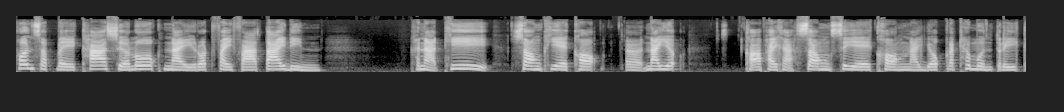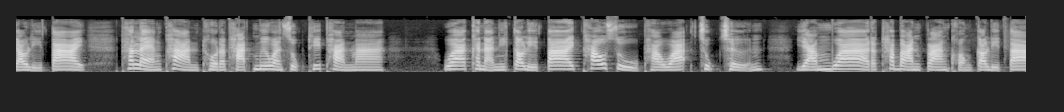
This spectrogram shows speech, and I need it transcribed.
พ่นสเปรย์ฆ่าเชื้อโรคในรถไฟฟ้าใต้ดิน ขณะที่ซองเคียคองออนายกขออภัยค่ะ ซองเซียคองนายกรัฐมนตรีเกาหลีใต้ถแถลงผ่านโทรทัศน์เมื่อวันศุกร์ที่ผ่านมา ว่าขณะนี้เกาหลีใต้เข้าสู่ภาวะฉุกเฉิน ย้ำว่ารัฐบาลกลางของเกาหลีใต้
